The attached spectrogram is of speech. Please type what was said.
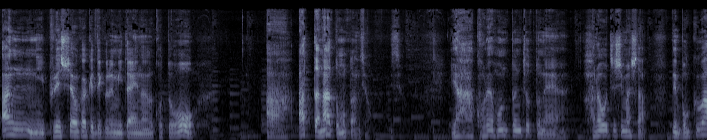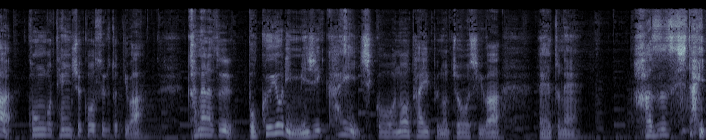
案にプレッシャーをかけてくるみたいなことをあああったなと思ったんですよ。いやこれ本当にちょっとね腹落ちしました。で僕は今後転職をする時は必ず僕より短い思考のタイプの上司はえっ、ー、とね外したい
